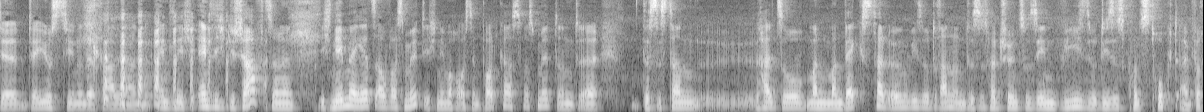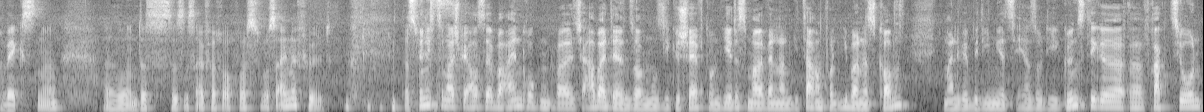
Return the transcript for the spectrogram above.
der, der Justin und der Fabian, endlich, endlich geschafft, sondern ich nehme ja jetzt auch was mit. Ich nehme auch aus dem Podcast was mit und äh, das ist dann äh, halt so, man, man wächst halt irgendwie so dran und es ist halt schön zu sehen, wie so dieses Konstrukt einfach wächst. Ne? Also und das, das ist einfach auch was, was einen erfüllt. Das finde ich zum Beispiel auch sehr beeindruckend, weil ich arbeite in so einem Musikgeschäft und jedes Mal, wenn dann Gitarren von Ibanez kommen, ich meine, wir bedienen jetzt eher so die günstige äh, Fraktion,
